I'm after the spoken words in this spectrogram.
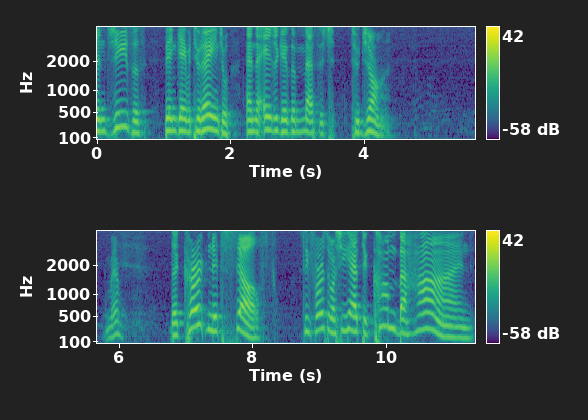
Then Jesus then gave it to the angel, and the angel gave the message to John. Amen. The curtain itself, see, first of all, she had to come behind,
